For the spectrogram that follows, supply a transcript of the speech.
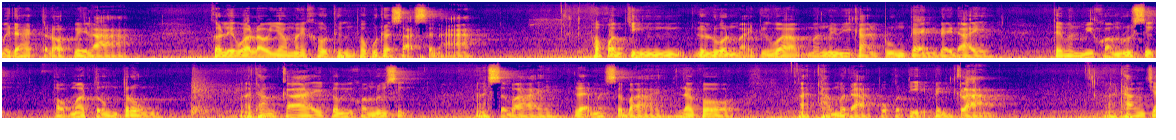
ไม่ได้ตลอดเวลา ก็เรียกว่าเรายังไม่เข้าถึงพระพุทธศาสนา เพราะความจริงล้วนๆหมายถึงว่ามันไม่มีการปรุงแต่งใด ๆ แต่มันมีความรู้สึกออกมาตรงๆทางกายก็มีความรู้สึกสบายและไม่สบาย แล้วก็ธรรมดาปกติเป็นกลาง ทางใจ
